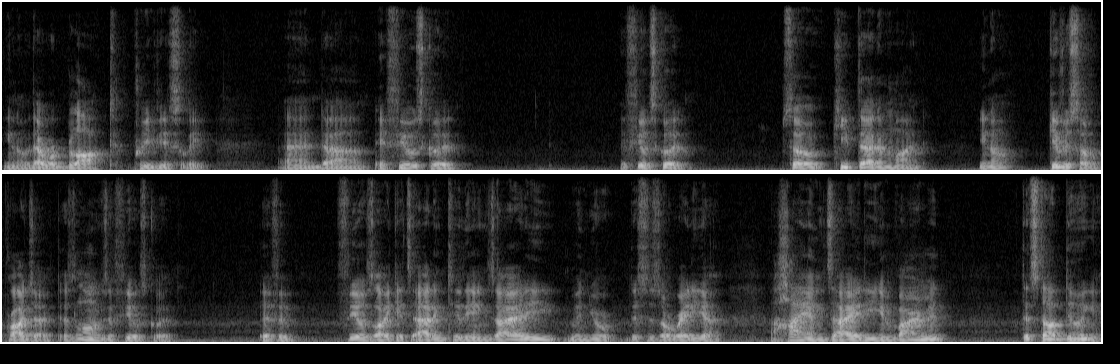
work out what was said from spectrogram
you know, that were blocked previously, and uh, it feels good. It feels good. So keep that in mind. You know, give yourself a project as long as it feels good. If it feels like it's adding to the anxiety when you're this is already a, a high anxiety environment then stop doing it.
